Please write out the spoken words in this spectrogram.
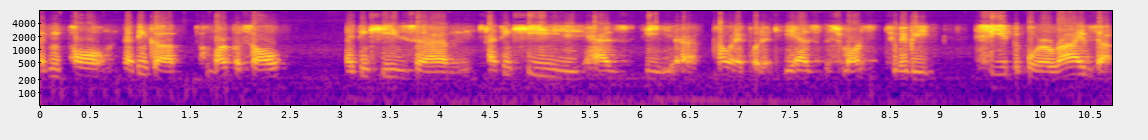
I think Paul. I think uh, Marc Gasol. I think he's. Um, I think he has the. Uh, how would I put it? He has the smarts to maybe see it before it arrives. Uh,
